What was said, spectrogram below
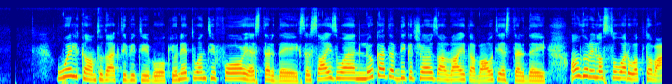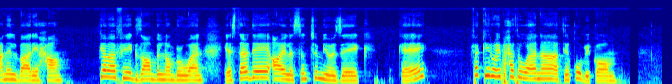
Welcome to the activity book, Unit 24, yesterday. Exercise 1. Look at the pictures and write about yesterday. انظر إلى الصور واكتب عن البارحة. كما في example number 1. Yesterday I listened to music. Okay. فكروا ابحثوا وأنا أثق بكم.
